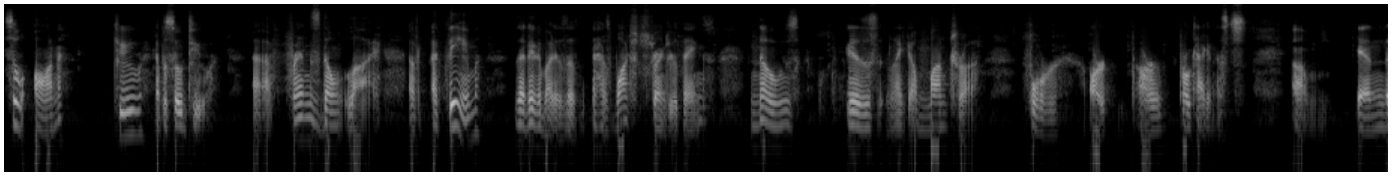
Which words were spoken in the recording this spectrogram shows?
So on to episode two. Uh, Friends don't lie. A, a theme that anybody that has watched Stranger Things knows is like a mantra for our our protagonists. Um, and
